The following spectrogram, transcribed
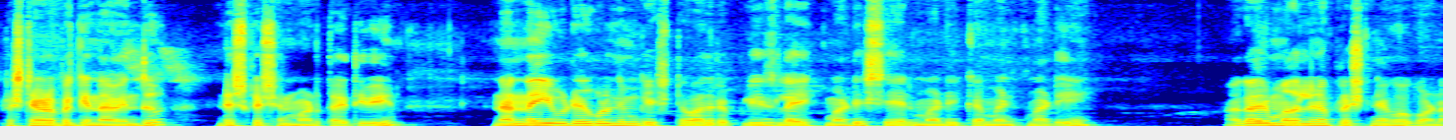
ಪ್ರಶ್ನೆಗಳ ಬಗ್ಗೆ ನಾವಿಂದು ಡಿಸ್ಕಷನ್ ಮಾಡ್ತಾ ಇದ್ದೀವಿ. ನನ್ನ ಈ ವಿಡಿಯೋಗಳು ನಿಮಗೆ ಇಷ್ಟವಾದರೆ ಪ್ಲೀಸ್ ಲೈಕ್ ಮಾಡಿ, ಶೇರ್ ಮಾಡಿ, ಕಮೆಂಟ್ ಮಾಡಿ. ಹಾಗಾದರೆ ಮೊದಲನೇ ಪ್ರಶ್ನೆಗೆ ಹೋಗೋಣ.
